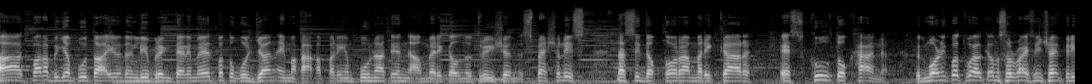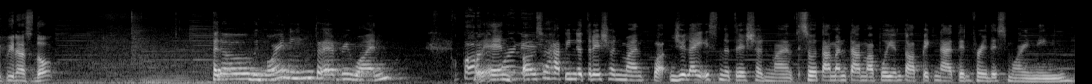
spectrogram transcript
At para bigyan po tayo ng libreng telemed patungkol dyan ay makakapalingan po natin ang medical nutrition specialist na si Dr. Maricar Escultochan. Good morning po at welcome sa Rise and Shine Pilipinas, Doc. Hello, good morning to everyone. Good and morning. also Happy Nutrition Month po. July is Nutrition Month. So tamang-tama po yung topic natin for this morning.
